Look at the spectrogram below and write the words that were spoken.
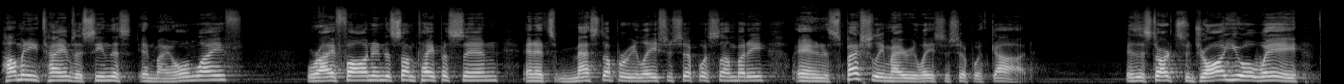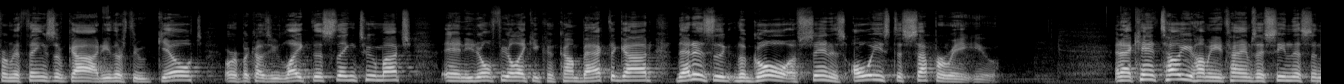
how many times I've seen this in my own life where I've fallen into some type of sin and it's messed up a relationship with somebody, and especially my relationship with God is it starts to draw you away from the things of God, either through guilt or because you like this thing too much and you don't feel like you can come back to God. That is the, the goal of sin is always to separate you. And I can't tell you how many times I've seen this in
